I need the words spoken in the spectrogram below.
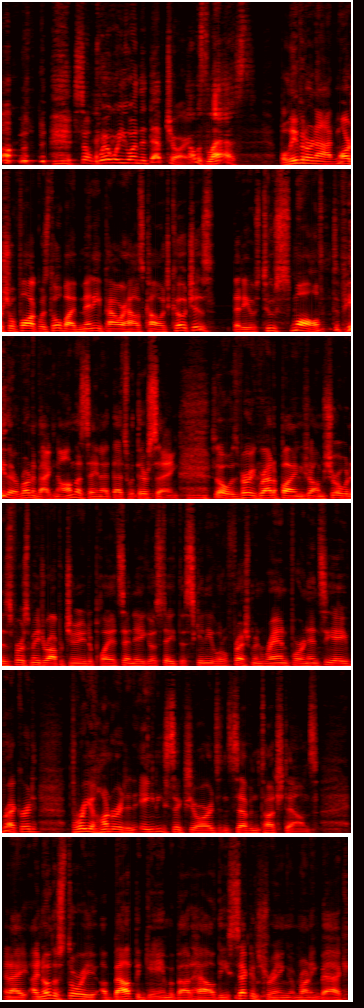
so where were you on the depth chart? I was last. Believe it or not, Marshall Faulk was told by many powerhouse college coaches that he was too small to be their running back. Now, I'm not saying that, that's what they're saying. So it was very gratifying, I'm sure, when his first major opportunity to play at San Diego State, the skinny little freshman ran for an NCAA record 386 yards and seven touchdowns. And I, I know the story about the game, about how the second string running back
